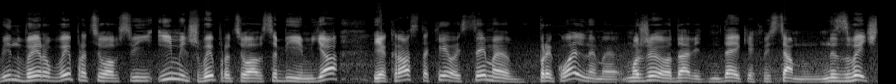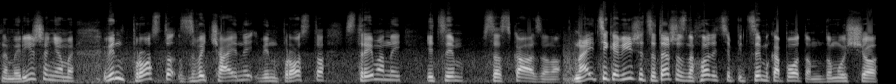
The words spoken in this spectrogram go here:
він випрацював свій імідж, випрацював собі ім'я якраз таки ось цими прикольними, можливо, навіть деяких місцям незвичними рішеннями. Він просто звичайний, він просто стриманий, і цим все сказано. Найцікавіше це те, що знаходиться під цим капотом, тому що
